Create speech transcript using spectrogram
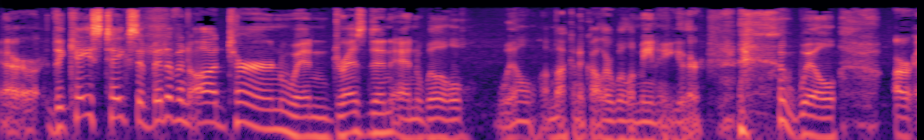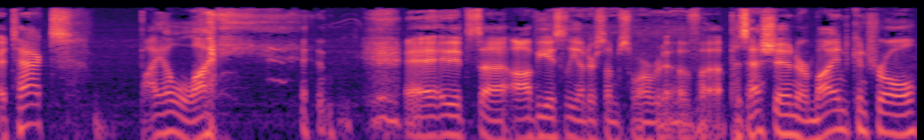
Uh, the case takes a bit of an odd turn when Dresden and Will Will I'm not going to call her Wilhelmina either. Will are attacked by a lion. it's uh, obviously under some sort of uh, possession or mind control.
